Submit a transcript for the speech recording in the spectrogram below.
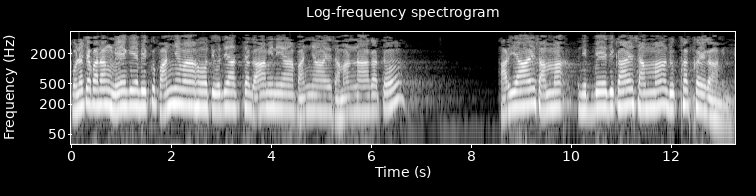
පුනච පරං මේගිය බික්කු පඤ්ඤමා හෝති උද්‍යත්ත ගාමිනියා පඤ්ඤාය සමන්නාගතෝ අරියාය සම්මා නිබ්බේධිකාය සම්මා දුක්ඛක්ඛය ගාමිනිය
